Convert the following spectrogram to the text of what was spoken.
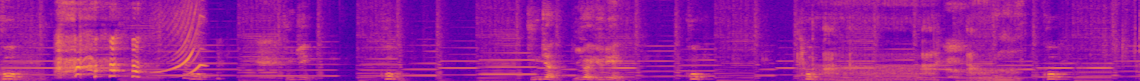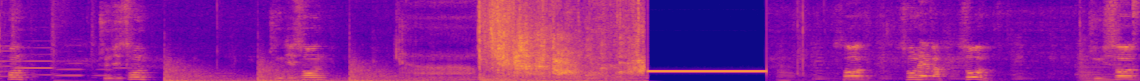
코, 코. 중지, 코. 중지야, 네가 유리해. 코, 코, 코. 손, 중지 손, 중지 손. 손, 손 해봐. 손. 중지 손.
